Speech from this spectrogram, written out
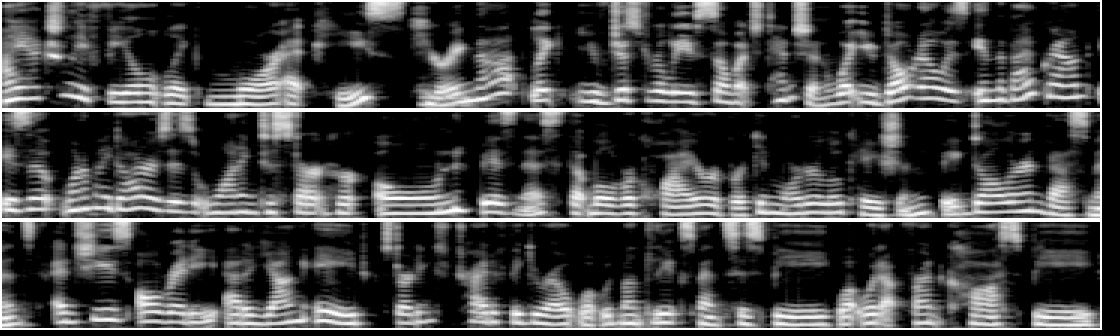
I actually feel like more at peace hearing mm-hmm. that. Like you've just relieved so much tension. What you don't know is in the background is that one of my daughters is wanting to start her own business that will require a brick and mortar location, big dollar investments. And she's already at a young age starting to try to figure out what would monthly expenses be, what would upfront costs be,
